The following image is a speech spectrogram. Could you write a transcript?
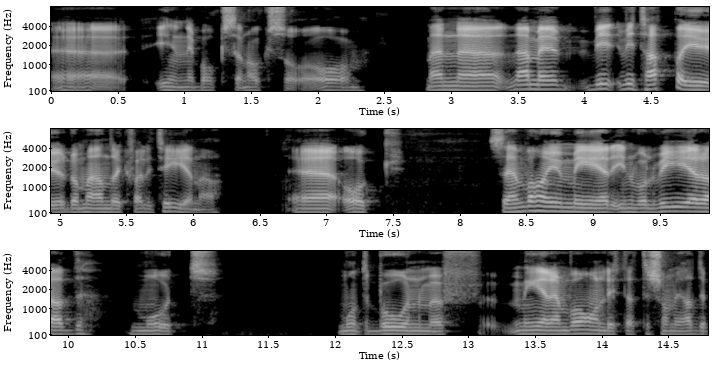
eh, in i boxen också. Och, men eh, nej, men vi, vi tappar ju de här andra kvaliteterna. Eh, och sen var han ju mer involverad mot, mot Bournemouth mer än vanligt eftersom vi hade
